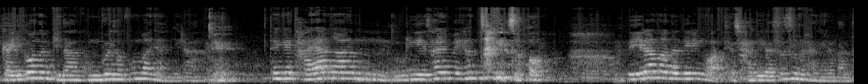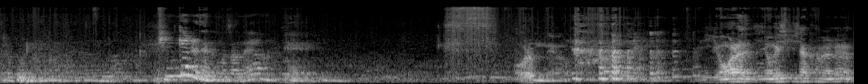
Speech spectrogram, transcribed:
그러니까 이거는 비단 공부에서뿐만이 아니라 네. 되게 다양한 우리의 삶의 현장에서 일어나는 일인 것 같아요. 자기가 스스로 장애를 만들어 버리는 거. 핑계를 대는 거잖아요. 예. 어렵네요. 이 영화는 영어식 시작하면은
